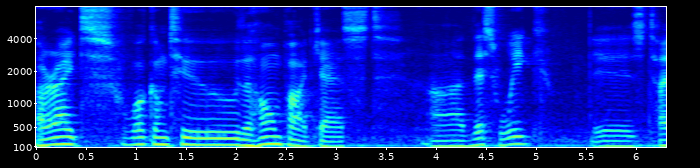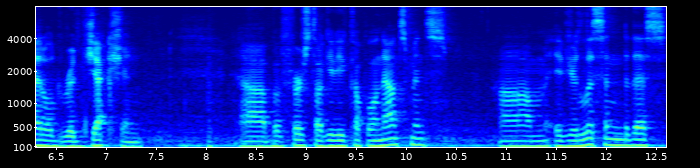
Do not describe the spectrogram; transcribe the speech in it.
All right, welcome to the Home Podcast. Uh, this week is titled Rejection. Uh, but first, I'll give you a couple announcements. Um, if you're listening to this,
